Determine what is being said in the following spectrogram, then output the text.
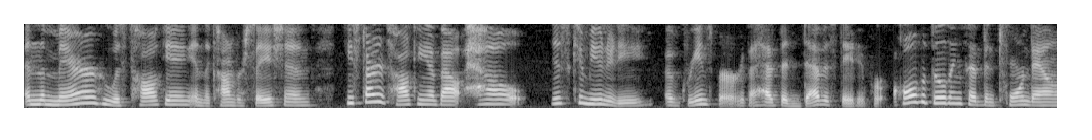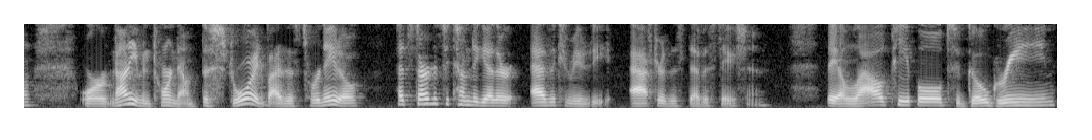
And the mayor who was talking in the conversation, he started talking about how his community of Greensburg that had been devastated, where all the buildings had been torn down, or not even torn down, destroyed by this tornado, had started to come together as a community after this devastation. They allowed people to go green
